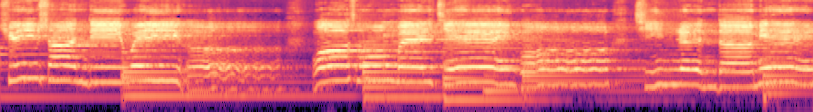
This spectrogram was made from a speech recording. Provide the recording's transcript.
群山的巍峨，我从没见过亲人的面。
